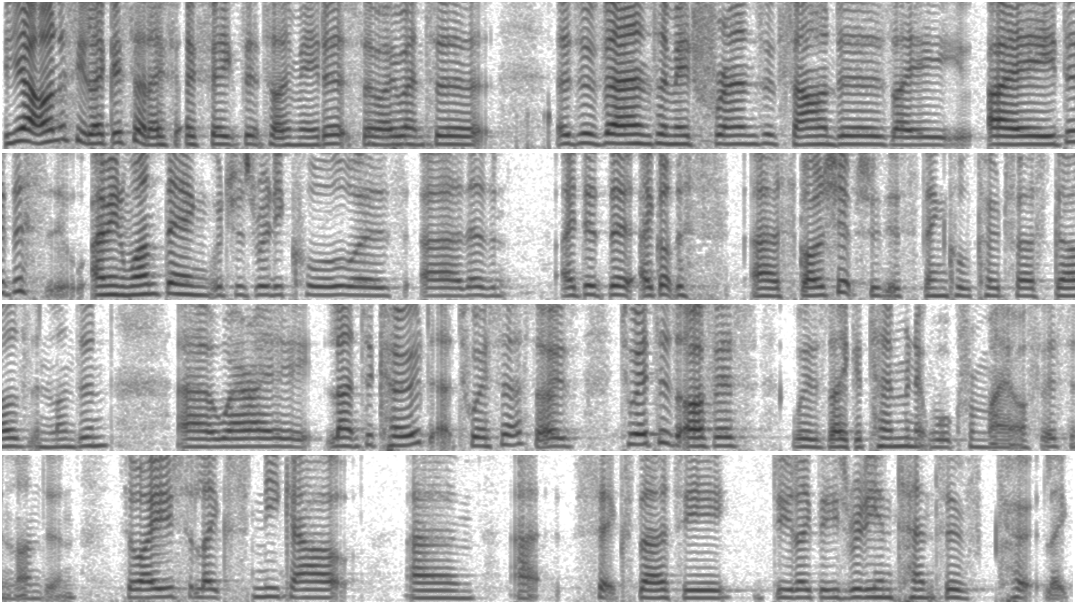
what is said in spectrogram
yeah, honestly, like I said, I, f- I faked it till I made it. So I went to of events. I made friends with founders. I I did this. I mean, one thing which was really cool was uh, there's an I did the I got this uh, scholarship through this thing called Code First Girls in London, uh, where I learned to code at Twitter. So was, Twitter's office was like a 10 minute walk from my office in London. So I used to like sneak out um, at 6:30, do like these really intensive co- like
